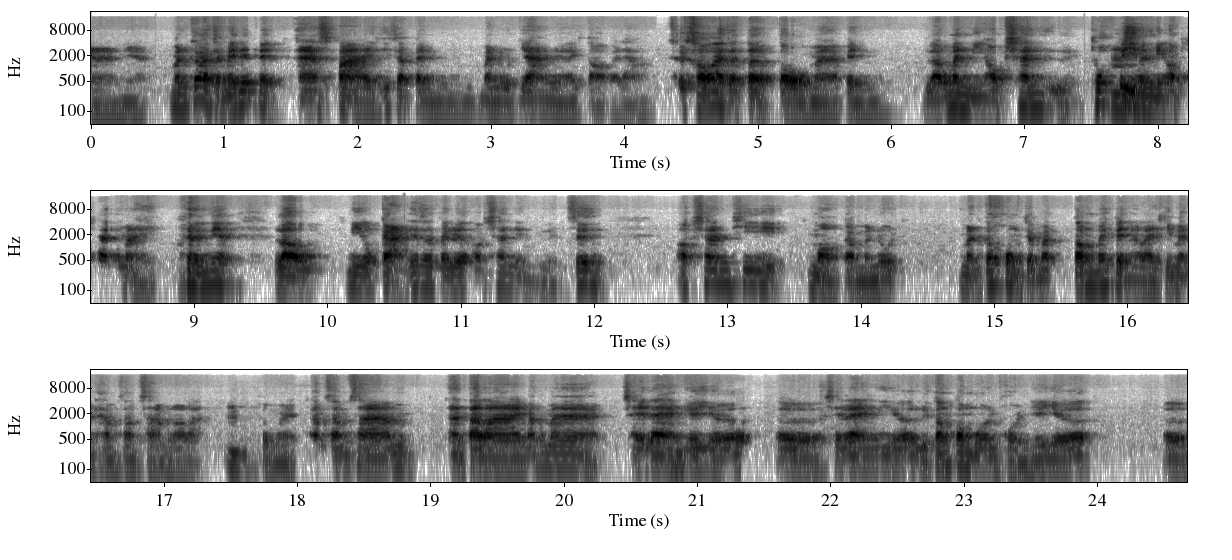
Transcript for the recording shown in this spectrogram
งานเนี่ยมันก็อาจจะไม่ได้เป็น aspire ที่จะเป็นมนุษย์ย่างเนื้ออีกต่อไปแล้ว คือเขาอาจจะเติบโตมาเป็นแล้วมันมี option อื่น ทุกปีมันมี option ใหม่ เพราะฉะนั้นเนี่ยเรามีโอกาสที่จะไปเลือก option อื่นๆ ซึ่ง option ที่เหมาะกับมนุษย์ มันก็คงจะมาต้องไม่เป็นอะไรที่มันทำซ้ำๆแล้วล่ะอืมถูกไหมทำซ้ำๆอันตรายมากๆ ใช้แรงเยอะๆเออใช้แรงเยอะๆหรือต้องประมวลผลเยอะๆ เออ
